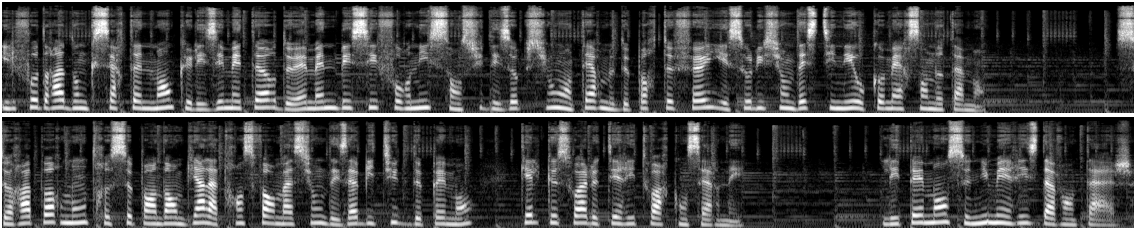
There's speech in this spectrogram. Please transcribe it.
Il faudra donc certainement que les émetteurs de MNBC fournissent ensuite des options en termes de portefeuille et solutions destinées aux commerçants notamment. Ce rapport montre cependant bien la transformation des habitudes de paiement, quel que soit le territoire concerné. Les paiements se numérisent davantage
